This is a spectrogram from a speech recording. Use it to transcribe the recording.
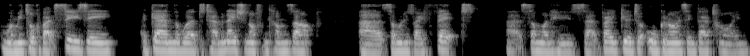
When we talk about Susie, again, the word determination often comes up, uh, someone who's very fit, uh, someone who's uh, very good at organising their time.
